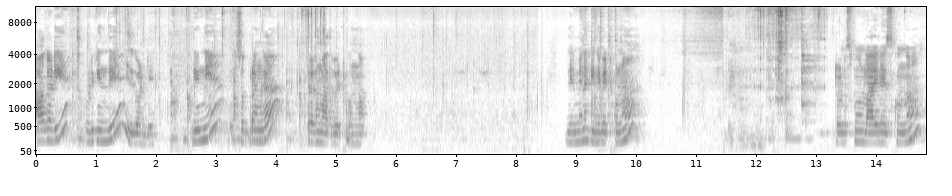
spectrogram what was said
ఆల్రెడీ ఉడికింది. ఇదిగోండి. దీన్ని శుభ్రంగా తిరగమాత పెట్టుకుందాం. దీని మీద గిన్నె పెట్టుకున్నాం. రెండు స్పూన్లు ఆయిల్ వేసుకుందాం.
